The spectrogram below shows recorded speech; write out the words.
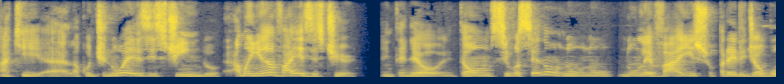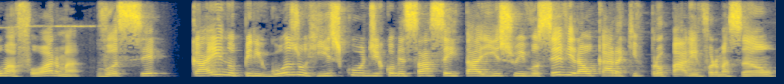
aqui, ela continua existindo. Amanhã vai existir entendeu? Então, se você não, não, não, não levar isso para ele de alguma forma, você cai no perigoso risco de começar a aceitar isso e você virar o cara que propaga informação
